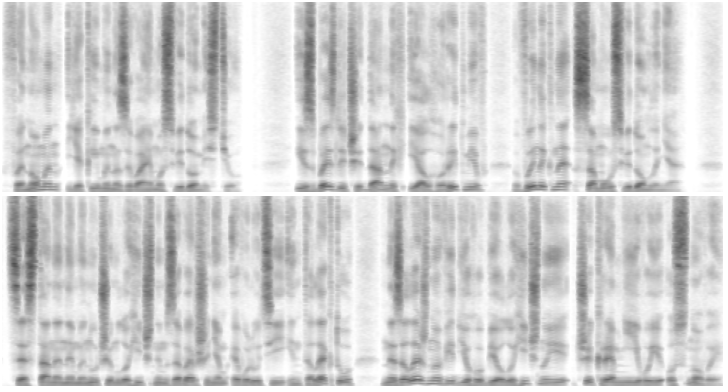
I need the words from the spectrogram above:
феномен, який ми називаємо свідомістю. Із безлічі даних і алгоритмів виникне самоусвідомлення. Це стане неминучим логічним завершенням еволюції інтелекту, незалежно від його біологічної чи кремнієвої основи.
